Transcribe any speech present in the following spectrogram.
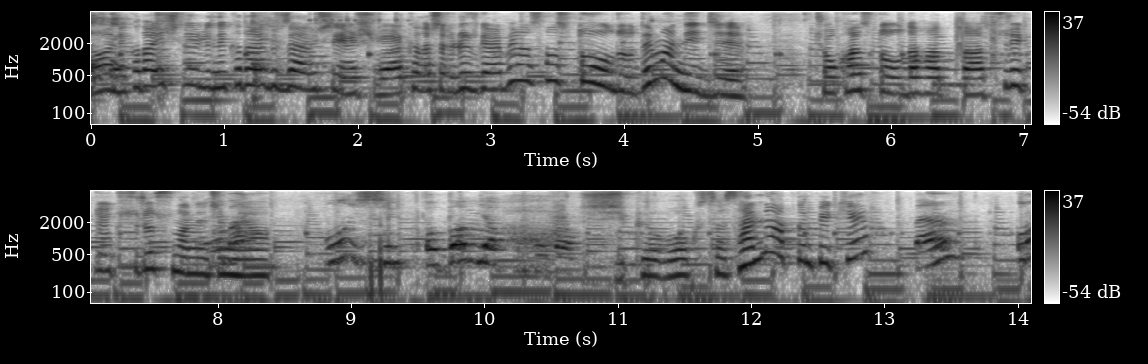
Ya ne kadar işlevli, ne kadar güzel bir şeymiş bu arkadaşlar. Rüzgar biraz hasta oldu değil mi anneciğim? Çok hasta oldu hatta. Sürekli öksürüyorsun anneciğim ya. Bu işi babam yaptı bunu. Şipiyo boksa. Sen ne yaptın peki? Ben, bunu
